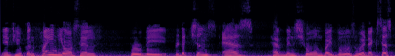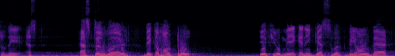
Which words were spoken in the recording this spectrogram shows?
if you confine yourself to the predictions as have been shown by those who had access to the astral world, they come out true. If you make any guesswork beyond that,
